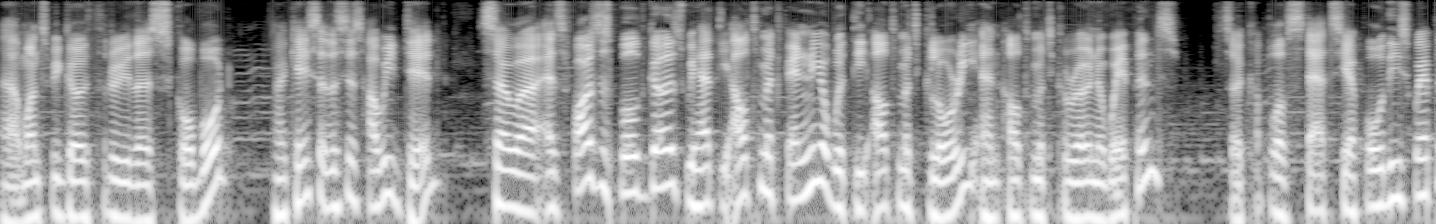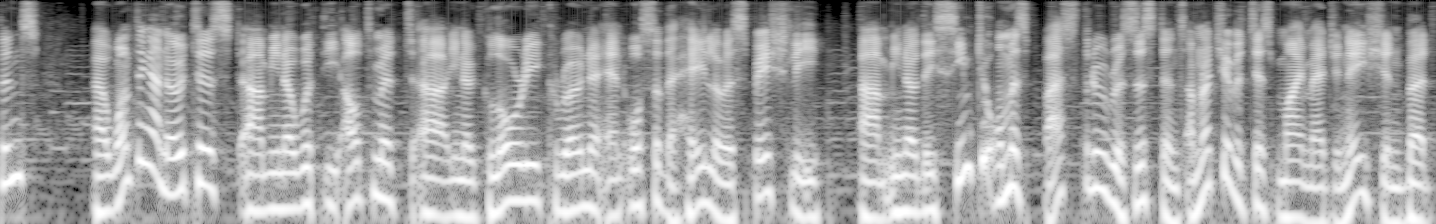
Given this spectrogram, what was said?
Uh, once we go through the scoreboard. Okay, so this is how we did. So uh, as far as this build goes, we had the Ultimate Fenrir with the Ultimate Glory and Ultimate Corona weapons. So a couple of stats here for these weapons. Uh, one thing I noticed, um, you know, with the Ultimate, uh, you know, Glory, Corona, and also the Halo especially, um, you know, they seem to almost bust through resistance. I'm not sure if it's just my imagination, but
